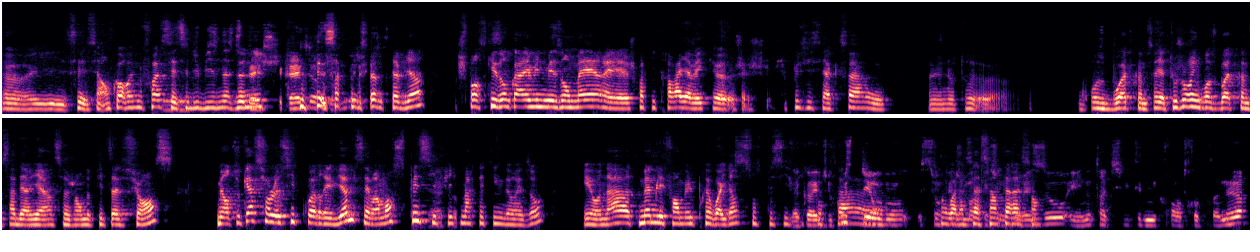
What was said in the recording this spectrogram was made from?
euh, c'est encore une fois c'est du business de niche. Ça fonctionne très bien. Je pense qu'ils ont quand même une maison mère et je crois qu'ils travaillent avec euh, je, je, sais plus si c'est AXA ou une autre euh, grosse boîte comme ça. Il y a toujours une grosse boîte comme ça derrière ce genre de petites assurances. Mais en tout cas sur le site Quadrivium c'est vraiment spécifique marketing de réseau et on a même les formules prévoyance sont spécifiques. D'accord. Et du coup, si on, si on fait voilà, du marketing réseau et une autre activité de micro-entrepreneur,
